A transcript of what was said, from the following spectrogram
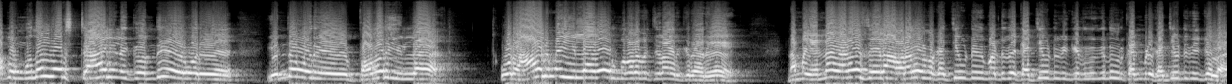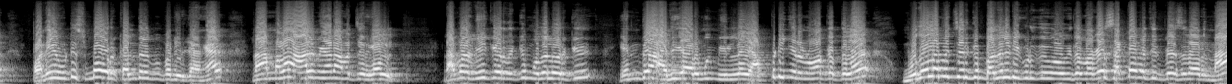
அப்போ முதல்வர் ஸ்டாலினுக்கு வந்து ஒரு எந்த ஒரு பவரும் இல்லை. ஒரு ஆளுமை இல்லாத ஒரு முதலமைச்சராக இருக்கிறாரு. நம்ம என்ன வேணாலும் செய்யலாம். அவரால் நம்ம கட்சி விட்டு மட்டும்தான் கட்சி விட்டு நிற்கிறதுங்கிறது ஒரு கண்பிடி. கட்சி விட்டு நிற்கல பதவி விட்டு சும்மா ஒரு கந்தளிப்பு பண்ணியிருக்காங்க. நாமெல்லாம் ஆளுமையான அமைச்சர்கள். நம்மளை நீக்கிறதுக்கு முதல்வருக்கு எந்த அதிகாரமும் இல்லை. அப்படிங்கிற நோக்கத்தில் முதலமைச்சருக்கு பதிலடி கொடுக்க விதமாக சட்ட அமைச்சர் பேசுறாருன்னா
